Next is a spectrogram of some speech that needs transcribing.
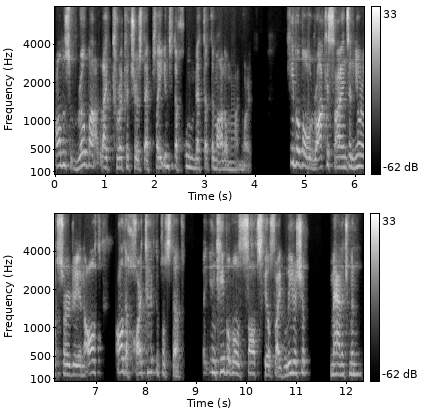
almost robot-like caricatures that play into the whole myth of the model minority. Capable of rocket science and neurosurgery and all, all the hard technical stuff, incapable of soft skills like leadership, management,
